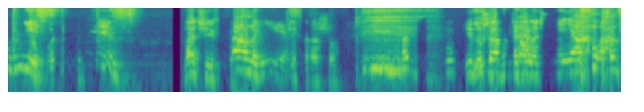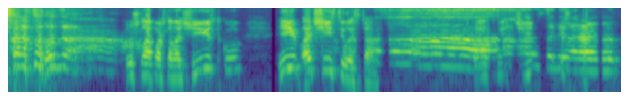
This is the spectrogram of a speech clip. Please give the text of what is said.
Вниз. Вниз. На чистку. Рано Очень вниз. хорошо. На чистку. И душа пошла на, ч- Меня туда. душа пошла на чистку и очистилась там. Забирают.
